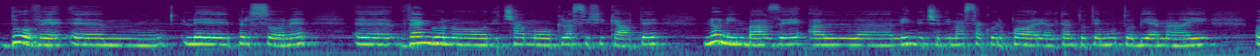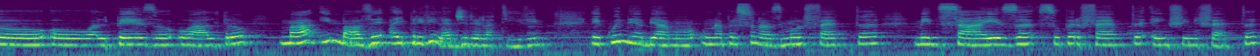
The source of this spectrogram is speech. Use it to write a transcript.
dove ehm, le persone eh, vengono diciamo classificate non in base all'indice di massa corporea, al tanto temuto BMI o, o, al peso o altro, ma in base ai privilegi relativi. E quindi abbiamo una persona small fat, mid size, super fat e infini fat,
